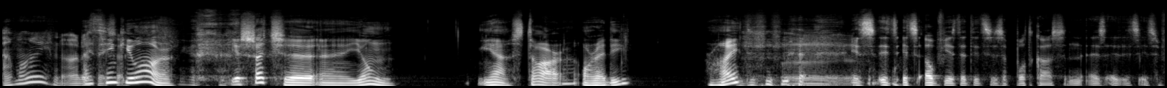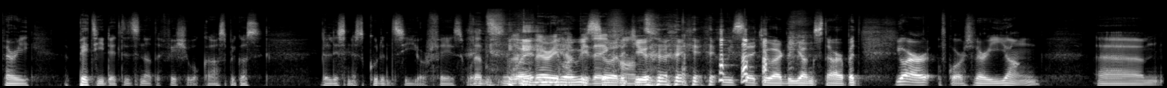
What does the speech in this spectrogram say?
Am I? No, I don't I think, think so. you are. You're such a, a young, yeah, star already, right? It's it's it's obvious that this is a podcast, and it's it's, it's a very pity that it's not a visual cast because the listeners couldn't see your face. That's- when, I'm very when we happy they saw that you we said you are the young star, but you are of course very young, um,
